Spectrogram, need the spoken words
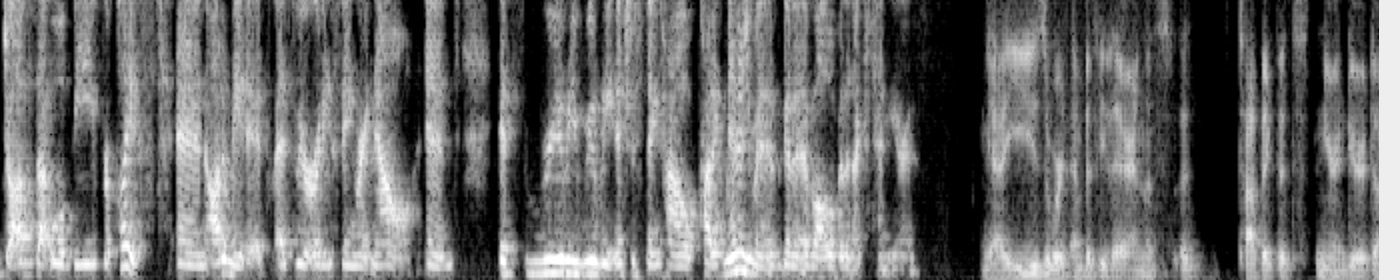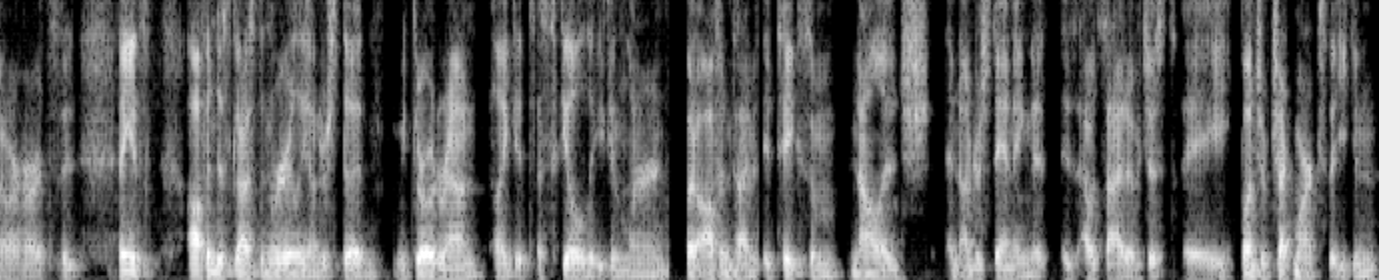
jobs that will be replaced and automated as we're already seeing right now. And it's really really interesting how product management is going to evolve over the next 10 years. Yeah you use the word empathy there and that's a topic that's near and dear to our hearts. I think it's often discussed and rarely understood. We throw it around like it's a skill that you can learn but oftentimes it takes some knowledge and understanding that is outside of just a bunch of check marks that you can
